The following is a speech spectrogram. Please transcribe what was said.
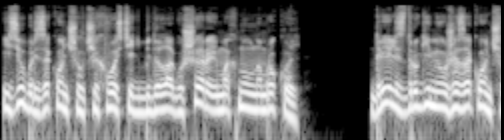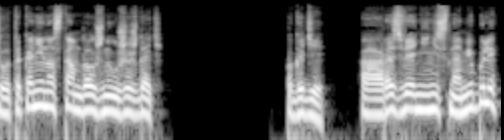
Изюбрь закончил чехвостить бедолагу Шера и махнул нам рукой. Дрель с другими уже закончила, так они нас там должны уже ждать. Погоди, а разве они не с нами были?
